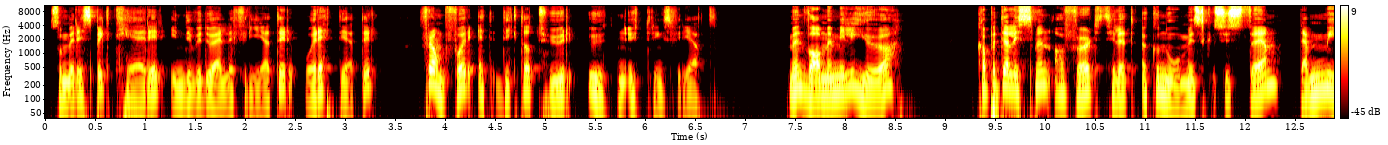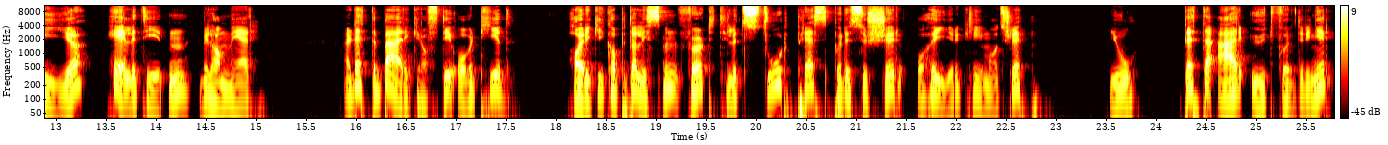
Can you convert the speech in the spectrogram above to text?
som respekterer individuelle friheter og rettigheter, framfor et diktatur uten ytringsfrihet. Men hva med miljøet? Kapitalismen har ført til et økonomisk system der mye hele tiden vil ha mer. Er dette bærekraftig over tid? Har ikke kapitalismen ført til et stort press på ressurser og høyere klimautslipp? Jo, dette er utfordringer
